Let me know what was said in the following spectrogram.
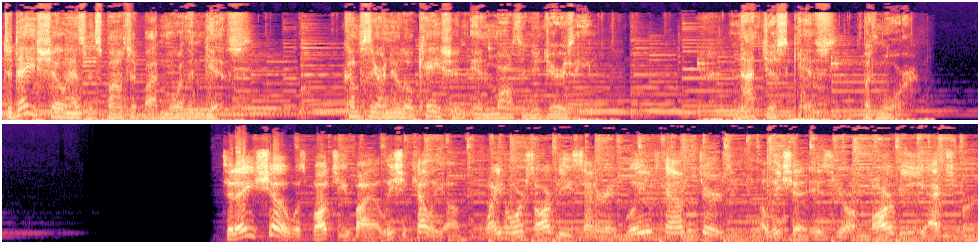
Today's show has been sponsored by More Than Gifts. Come see our new location in Marlton, New Jersey. Not just gifts, but more. Today's show was brought to you by Alicia Kelly of White Horse RV Center in Williamstown, New Jersey. Alicia is your RV expert.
